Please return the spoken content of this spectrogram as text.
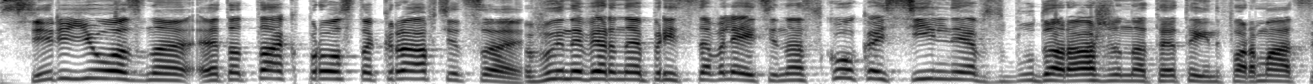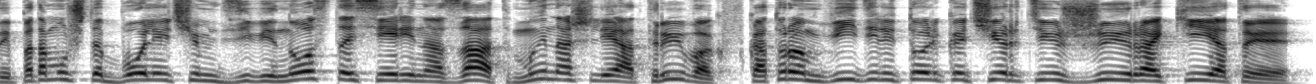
Серьезно? Это так просто крафтится. Вы, наверное, представляете, насколько сильно я взбудоражен от этой информации, потому что более чем 90 серий назад мы нашли отрывок, в котором видели только чертежи ракеты.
